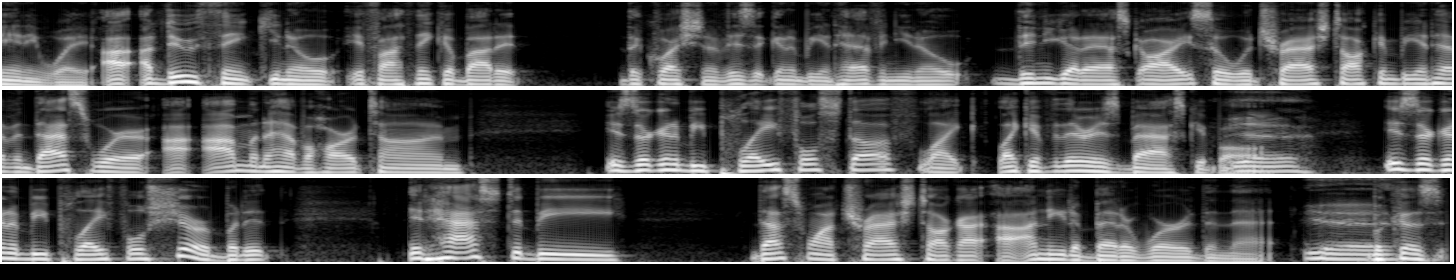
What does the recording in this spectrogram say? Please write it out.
Anyway, I, I do think you know if I think about it. The question of is it going to be in heaven? You know, then you got to ask. All right, so would trash talking be in heaven? That's where I, I'm going to have a hard time is there going to be playful stuff like like if there is basketball Yeah. is there going to be playful sure but it it has to be that's why trash talk I, I need a better word than that Yeah. because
